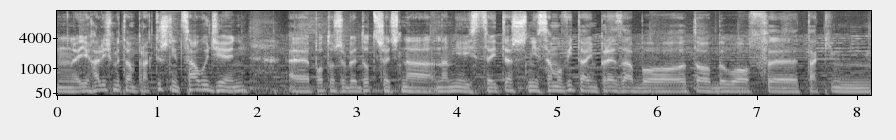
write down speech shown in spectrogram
Mm, jechaliśmy tam praktycznie cały dzień e, po to, żeby dotrzeć na, na miejsce i też niesamowita impreza, bo to było w e, takim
